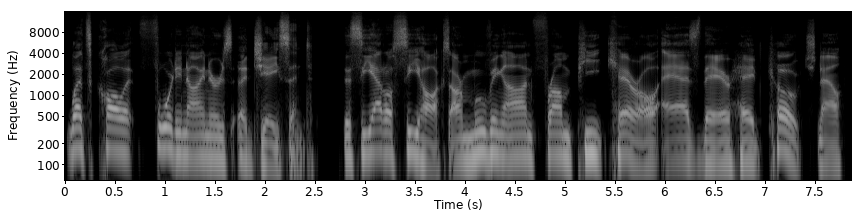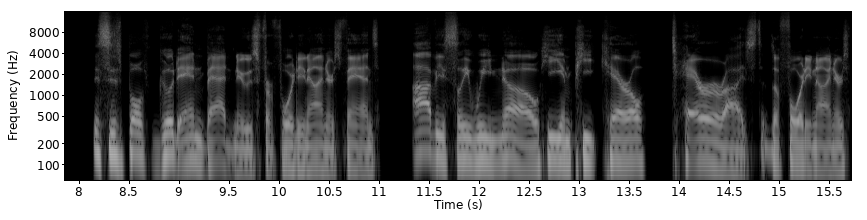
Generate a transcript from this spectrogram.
let's call it 49ers adjacent. The Seattle Seahawks are moving on from Pete Carroll as their head coach. Now, this is both good and bad news for 49ers fans. Obviously, we know he and Pete Carroll terrorized the 49ers,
